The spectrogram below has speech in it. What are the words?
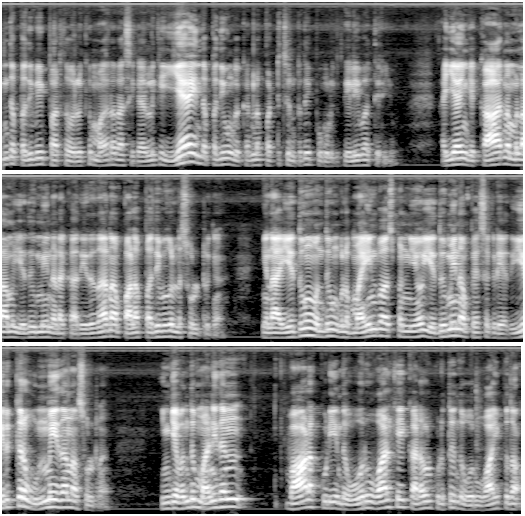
இந்த பதிவை பார்த்தவர்களுக்கு மகர ராசிக்காரர்களுக்கு ஏன் இந்த பதிவு உங்கள் கண்ணில் பட்டுச்சுன்றது இப்போ உங்களுக்கு தெளிவாக தெரியும். ஐயா இங்கே காரணம் இல்லாமல் எதுவுமே நடக்காது. இதுதான் நான் பல பதிவுகளில் சொல்லிட்டுருக்கேன் இங்கே நான் எதுவும் வந்து உங்களை மைண்ட் வாஷ் பண்ணியோ எதுவுமே நான் பேச கிடையாது. இருக்கிற உண்மை தான் நான் சொல்கிறேன் இங்கே வந்து மனிதன் வாழக்கூடிய இந்த ஒரு வாழ்க்கை கடவுள் கொடுத்த இந்த ஒரு வாய்ப்பு தான்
